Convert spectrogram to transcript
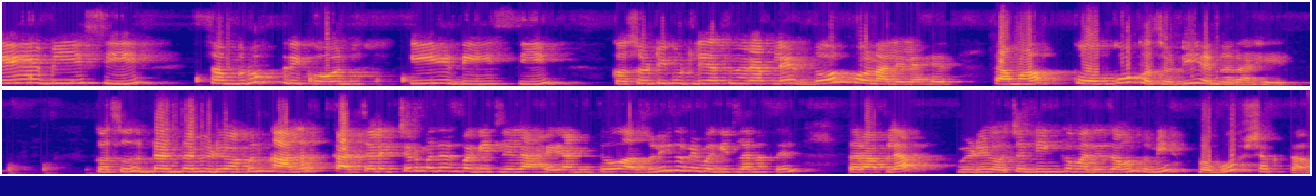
ए बी सी समरूप त्रिकोण ई डी सी कसोटी कुठली असणार आहे आपले? दोन कोण आलेले आहेत? त्यामुळं कोको कसोटी येणार आहे. कसोट्यांचा व्हिडिओ आपण कालच कालच्या लेक्चर मध्येच बघितलेला आहे आणि तो अजूनही तुम्ही बघितला नसेल तर आपल्या व्हिडिओच्या लिंकमध्ये जाऊन तुम्ही बघू शकता.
